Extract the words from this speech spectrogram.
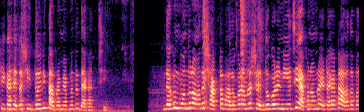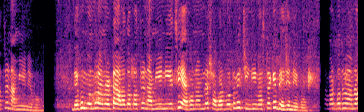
ঠিক আছে, এটা সিদ্ধ হয়নি, তারপর আমি আপনাদের দেখাচ্ছি। দেখুন বন্ধুরা, আমাদের শাকটা ভালো করে আমরা সেদ্ধ করে নিয়েছি। এখন আমরা এটাকে একটা আলাদা পাত্রে নামিয়ে নেব। দেখুন বন্ধুরা, আমরা একটা আলাদা পাত্রে নামিয়ে নিয়েছি। এখন আমরা সবার প্রথমে চিংড়ি মাছটাকে ভেজে নেব। সবার প্রথমে আমরা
